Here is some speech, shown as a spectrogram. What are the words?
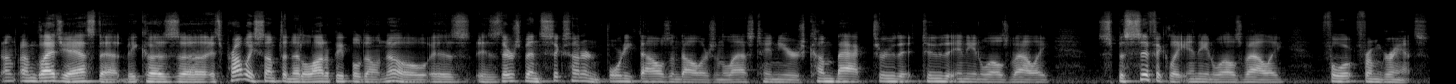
I'm, glad you asked that because uh, it's probably something that a lot of people don't know. Is is there's been six hundred and forty thousand dollars in the last ten years come back through the to the Indian Wells Valley, specifically Indian Wells Valley, for from grants.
